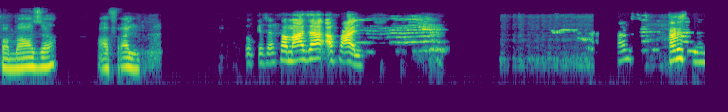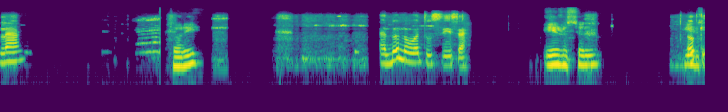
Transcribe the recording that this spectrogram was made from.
Famaza afal. Okay, sir. Famaza afal. Alhamdulillah. Sorry? I don't know what to say, sir. Irsil. Okay,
